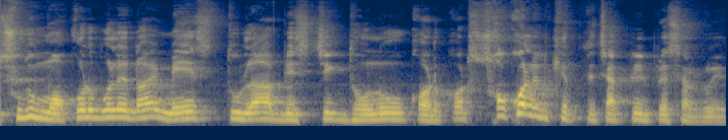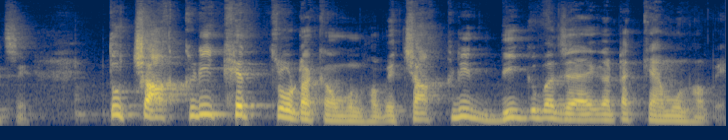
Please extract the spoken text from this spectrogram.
শুধু মকর বলে নয়, মেষ, তুলা, বৃশ্চিক, ধনু, কর্কট সকলের ক্ষেত্রে চাকরির প্রেশার রয়েছে। তো চাকরি ক্ষেত্রটা কেমন হবে? চাকরির দিক বা জায়গাটা কেমন হবে?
